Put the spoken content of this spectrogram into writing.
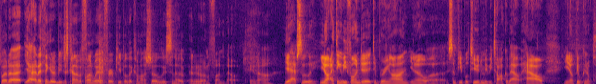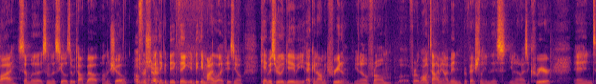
But uh, yeah, and I think it would be just kind of a fun way for people that come on the show to loosen up, and end it on a fun note. You know. Yeah, absolutely. You know, I think it'd be fun to, to bring on, you know, uh, some people too to maybe talk about how, you know, people can apply some of some of the skills that we talk about on the show. Oh, You for sure. I think a big thing, a big thing in my life is, you know, cannabis really gave me economic freedom. You know, from uh, for a long time. You know, I've been professionally in this, you know, as a career, and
